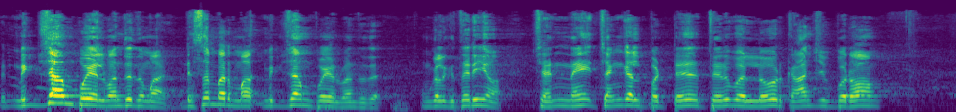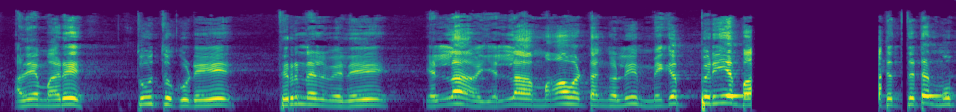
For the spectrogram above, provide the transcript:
மிக்ஜாம் புயல் வந்ததுமா? டிசம்பர் மா மிக்ஜாம் புயல் வந்தது. உங்களுக்கு தெரியும். சென்னை செங்கல்பட்டு திருவள்ளூர் காஞ்சிபுரம் அதே மாதிரி தூத்துக்குடி திருநெல்வேலி எல்லா எல்லா மாவட்டங்களையும் மிகப்பெரிய கிட்டத்தட்ட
